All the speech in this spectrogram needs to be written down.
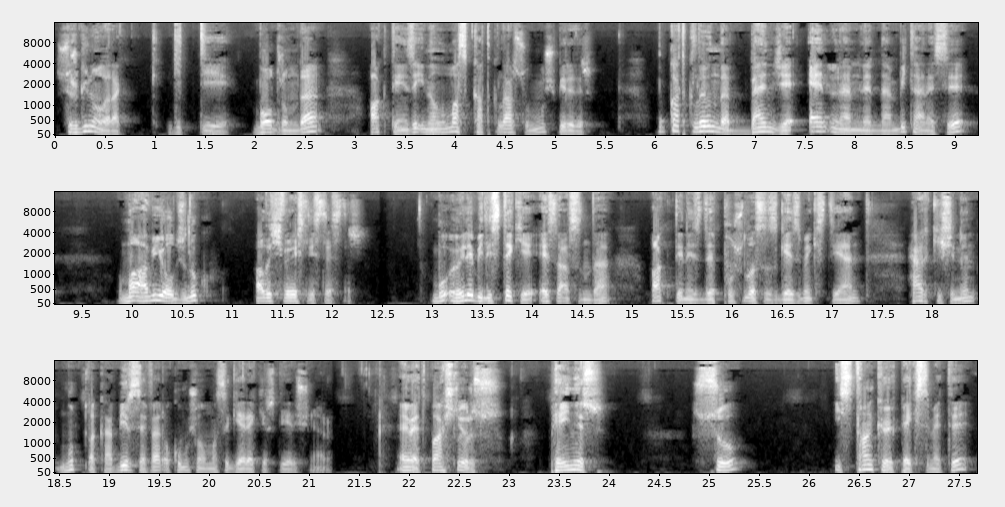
sürgün olarak gittiği Bodrum'da Akdeniz'e inanılmaz katkılar sunmuş biridir. Bu katkıların da bence en önemlilerinden bir tanesi Mavi Yolculuk alışveriş listesidir. Bu öyle bir liste ki esasında Akdeniz'de pusulasız gezmek isteyen her kişinin mutlaka bir sefer okumuş olması gerekir diye düşünüyorum. Evet başlıyoruz. Peynir, su, İstanköy peksimeti,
